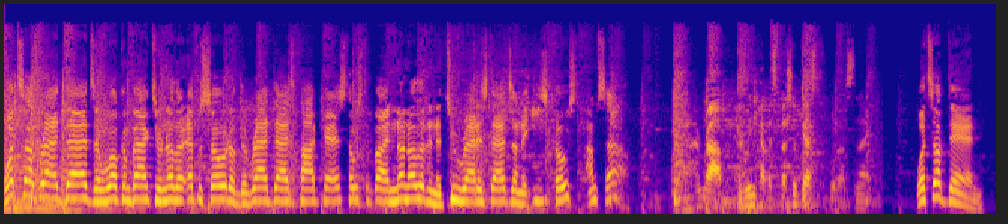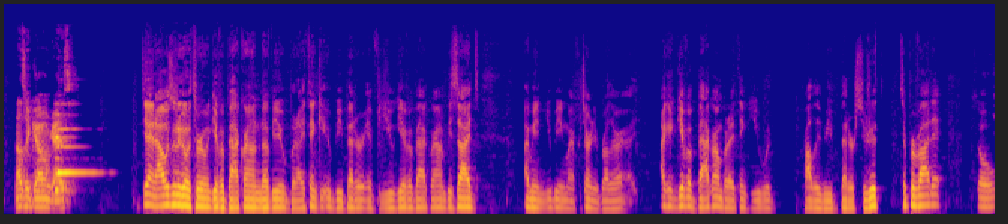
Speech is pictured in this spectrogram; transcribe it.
What's up, Rad Dads, and welcome back to another episode of the Rad Dads podcast, hosted by none other than the two raddest dads on the East Coast. I'm Sal. I'm Rob, and we have a special guest with us tonight. What's up, Dan? How's it going, guys? Dan, I was going to go through and give a background of you, but I think it would be better if you gave a background. Besides, I mean, you being my fraternity brother, I, I could give a background, but I think you would probably be better suited to provide it. So,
